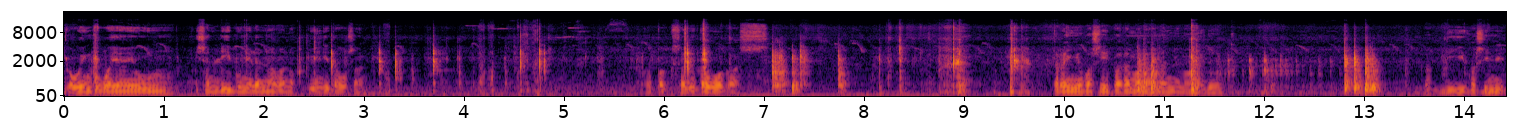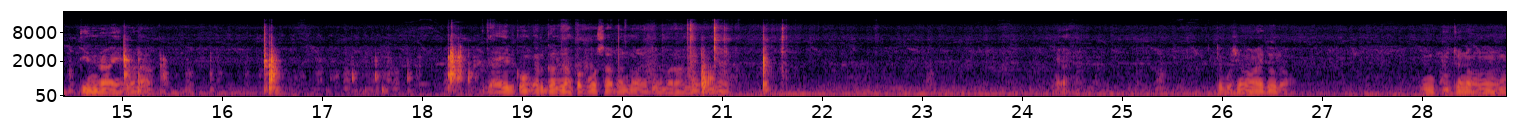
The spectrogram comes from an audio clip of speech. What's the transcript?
Gawin ko kaya yung isang libo nila ng ano 20,000 kapag salita wagas. Try nyo kasi para malaman nyo mga idol. Pag di kasi tinry wala. Dahil kung ergan lang pag-usapan mga idol marami yan Yan. Ito po siya mga idol. Oh. Yung pito ng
